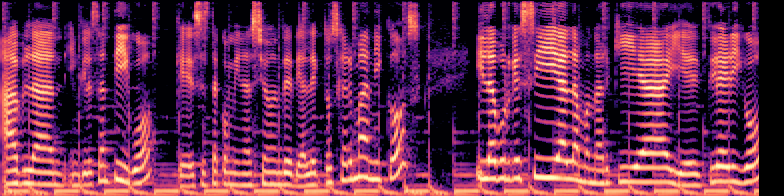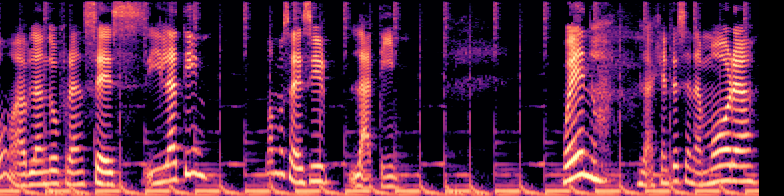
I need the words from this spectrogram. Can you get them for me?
hablan inglés antiguo, que es esta combinación de dialectos germánicos, y la burguesía, la monarquía y el clérigo hablando francés y latín. Vamos a decir latín. Bueno, la gente se enamora,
